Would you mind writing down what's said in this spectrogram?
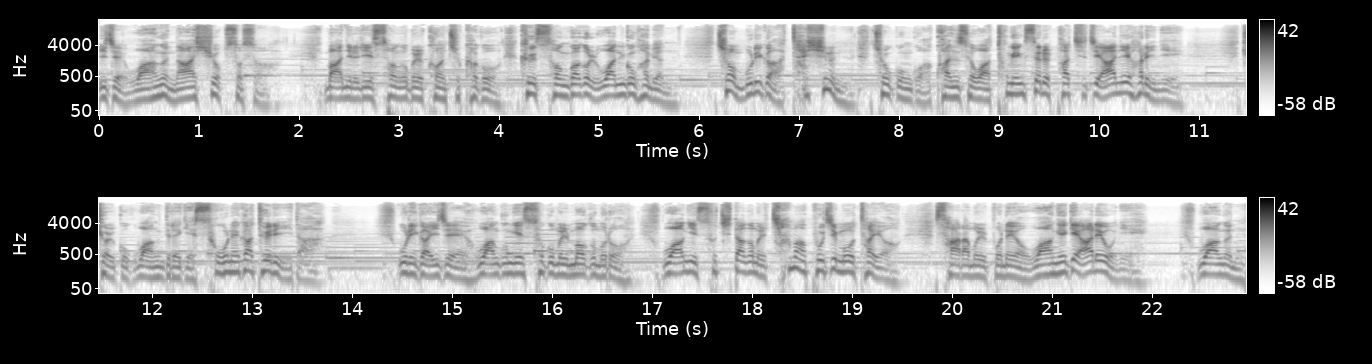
이제 왕은 아시옵소서 만일 이 성읍을 건축하고 그 성곽을 완공하면 저 무리가 다시는 조공과 관세와 통행세를 바치지 아니하리니 결국 왕들에게 손해가 되리이다. 우리가 이제 왕궁의 소금을 먹음으로 왕이 수치당함을 참아 보지 못하여 사람을 보내어 왕에게 아뢰오니 왕은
